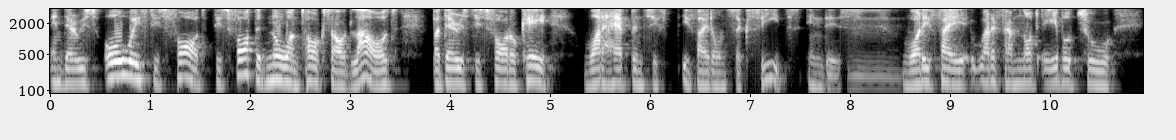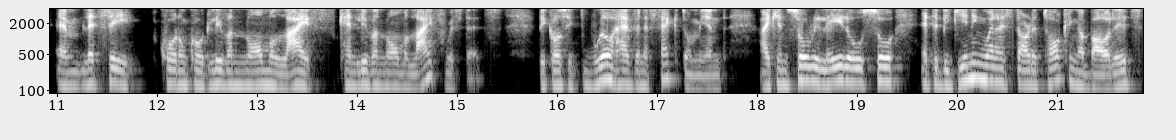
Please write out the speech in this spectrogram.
and there is always this thought this thought that no one talks out loud but there is this thought okay what happens if if i don't succeed in this mm. what if i what if i'm not able to um let's say quote unquote live a normal life can live a normal life with that because it will have an effect on me. And i can so relate also at the beginning when i started talking about it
